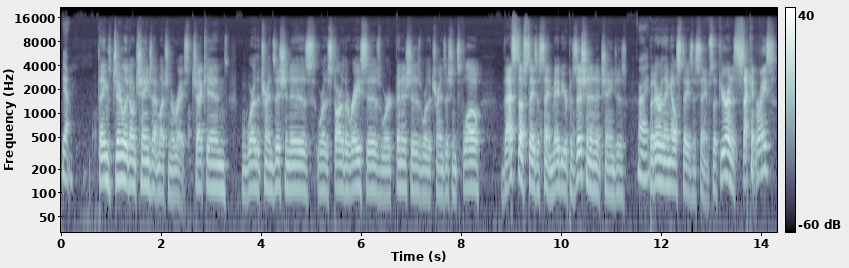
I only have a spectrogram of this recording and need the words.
Yeah. things generally don't change that much in a race. Check-ins, where the transition is, where the start of the race is, where it finishes, where the transitions flow. That stuff stays the same. Maybe your position in it changes, Right. but everything else stays the same. So if you're in a second race,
